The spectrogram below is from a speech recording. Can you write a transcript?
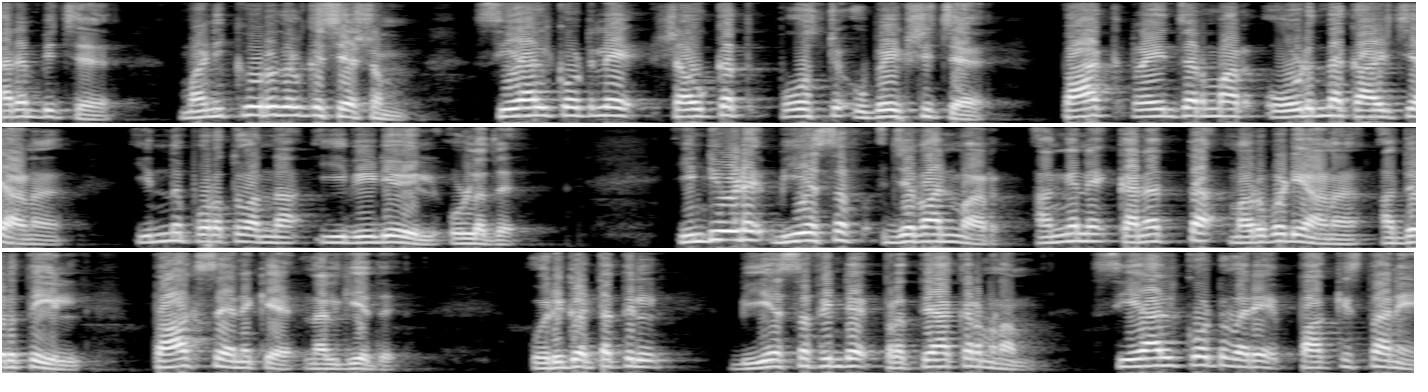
ആരംഭിച്ച് മണിക്കൂറുകൾക്ക് ശേഷം സിയാൽകോട്ടിലെ ഷൌക്കത്ത് പോസ്റ്റ് ഉപേക്ഷിച്ച് പാക് റേഞ്ചർമാർ ഓടുന്ന കാഴ്ചയാണ് ഇന്ന് പുറത്തുവന്ന ഈ വീഡിയോയിൽ ഉള്ളത്. ഇന്ത്യയുടെ ബി എസ് എഫ് ജവാന്മാർ അങ്ങനെ കനത്ത മറുപടിയാണ് അതിർത്തിയിൽ പാക് സേനയ്ക്ക് നൽകിയത്. ഒരു ഘട്ടത്തിൽ ബി എസ് എഫിന്റെ പ്രത്യാക്രമണം സിയാൽകോട്ട് വരെ പാകിസ്ഥാനെ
